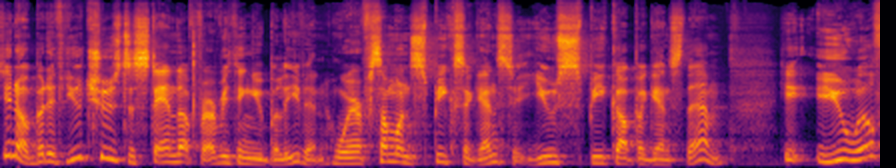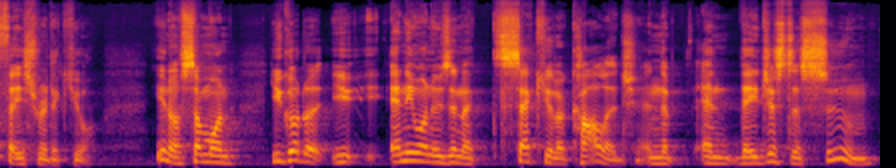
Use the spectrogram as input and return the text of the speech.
You know, but if you choose to stand up for everything you believe in, where if someone speaks against it, you speak up against them, you will face ridicule. You know, someone you go to you, anyone who's in a secular college and the and they just assume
